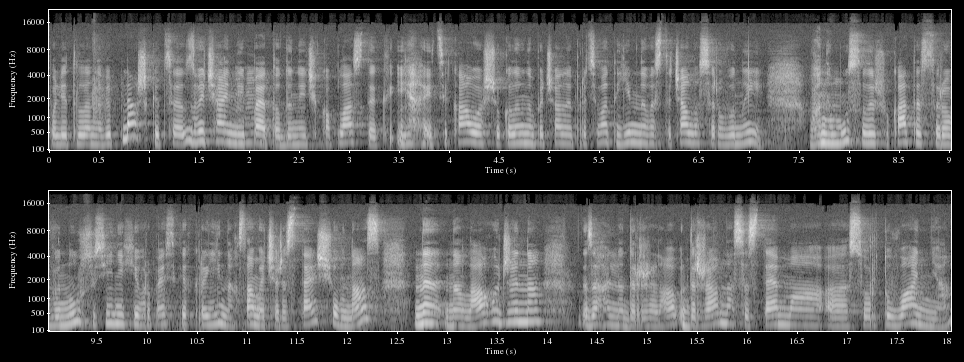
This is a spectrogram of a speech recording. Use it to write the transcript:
Поліетиленові пляшки це звичайний пет, одиничка, пластик. І, і цікаво, що коли вони почали працювати, їм не вистачало сировини. Вони мусили шукати сировину в сусідніх європейських країнах саме через те, що в нас не налагоджена загальнодержавна система е, сортування.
